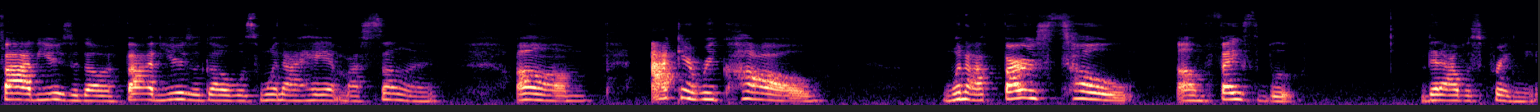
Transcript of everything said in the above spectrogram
five years ago, and five years ago was when I had my son. Um, I can recall when I first told um, Facebook that I was pregnant.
